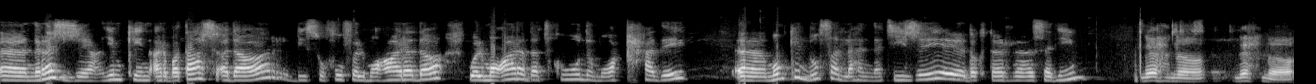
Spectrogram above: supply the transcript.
نرجع يمكن 14 اذار بصفوف المعارضة والمعارضة تكون موحدة؟ ممكن نوصل لهالنتيجة دكتور سليم؟ نحن نحن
